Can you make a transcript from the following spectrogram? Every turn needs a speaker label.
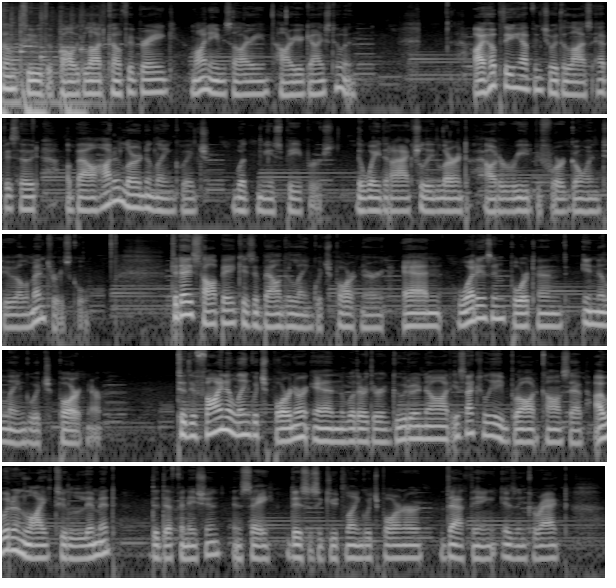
Speaker 1: Welcome to the Polyglot Coffee Break. My name is Ari. How are you guys doing? I hope that you have enjoyed the last episode about how to learn a language with newspapers, the way that I actually learned how to read before going to elementary school. Today's topic is about the language partner and what is important in a language partner. To define a language partner and whether they're good or not is actually a broad concept. I wouldn't like to limit the definition and say this is a good language partner, that thing is incorrect,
